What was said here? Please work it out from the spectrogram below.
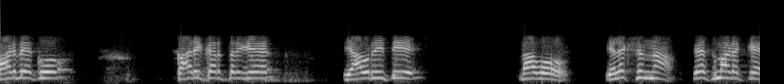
ಮಾಡಬೇಕು, ಕಾರ್ಯಕರ್ತರಿಗೆ ಯಾವ ರೀತಿ ನಾವು ಎಲೆಕ್ಷನ್ನ ಫೇಸ್ ಮಾಡೋಕ್ಕೆ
